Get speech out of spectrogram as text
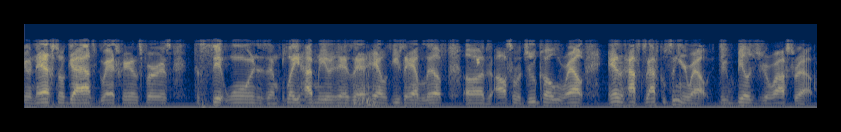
International guys, grad transfers, to sit ones and play how many has they have usually have left. Uh, also the JUCO route and the high school, high school senior route to build your roster out.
